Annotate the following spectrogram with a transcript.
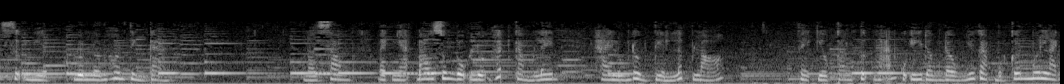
Sự nghiệp luôn lớn hơn tình cảm. Nói xong, bạch nhạn bao dung độ lượng hất cầm lên, hai lúm đồng tiền lấp ló. Vẻ kiều căng tự mãn của y đồng đồng như gặp một cơn mưa lạnh,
